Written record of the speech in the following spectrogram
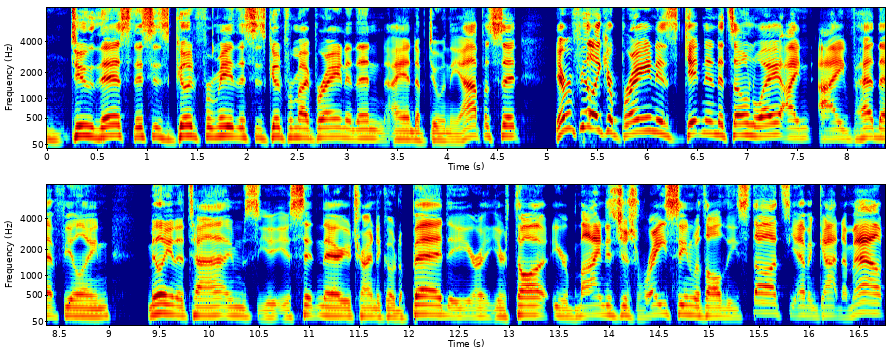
Mm. do this. This is good for me. This is good for my brain," and then I end up doing the opposite. You ever feel like your brain is getting in its own way? I I've had that feeling million of times. You, you're sitting there, you're trying to go to bed. Your your thought, your mind is just racing with all these thoughts. You haven't gotten them out.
